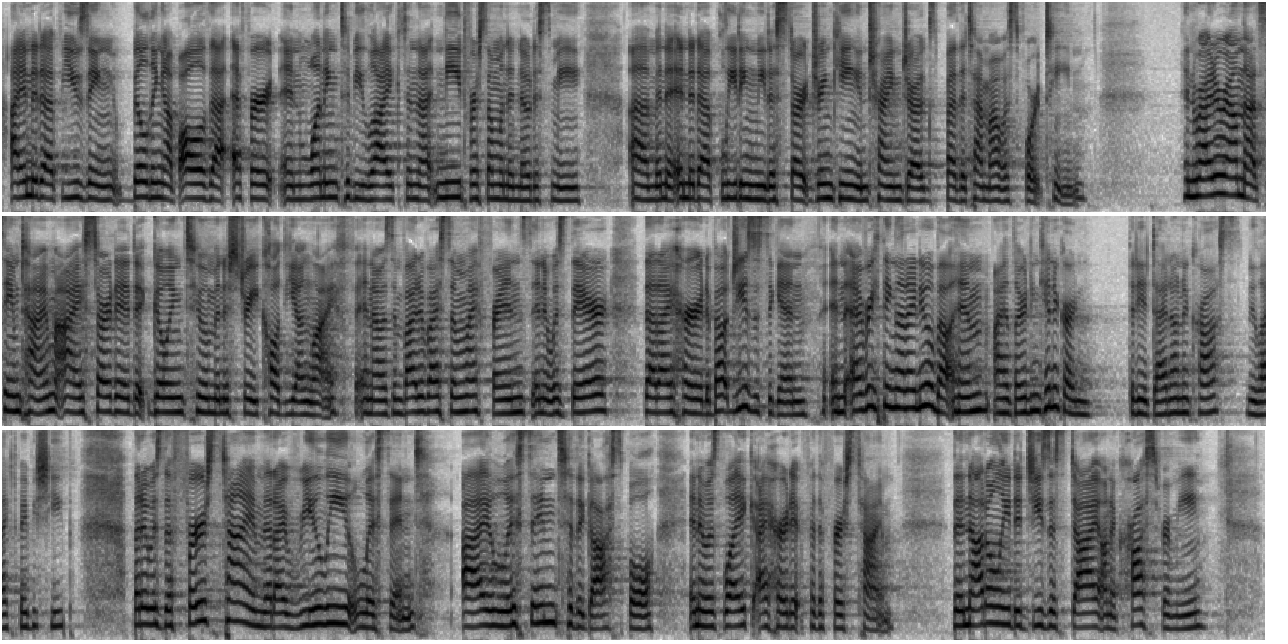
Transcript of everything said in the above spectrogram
I ended up using, building up all of that effort and wanting to be liked and that need for someone to notice me. Um, and it ended up leading me to start drinking and trying drugs by the time I was 14. And right around that same time, I started going to a ministry called Young Life. And I was invited by some of my friends, and it was there that I heard about Jesus again. And everything that I knew about him, I learned in kindergarten that he had died on a cross, and he liked baby sheep. But it was the first time that I really listened. I listened to the gospel, and it was like I heard it for the first time. That not only did Jesus die on a cross for me,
